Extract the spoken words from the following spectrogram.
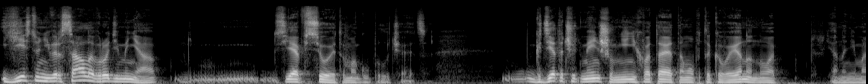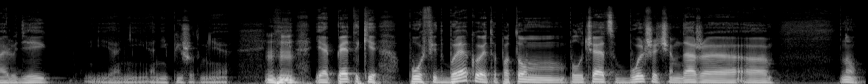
Есть универсалы вроде меня. Я все это могу, получается. Где-то чуть меньше, мне не хватает там опыта КВН, но я нанимаю людей, и они, они пишут мне. И, и опять-таки по фидбэку это потом получается больше, чем даже э, ну,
